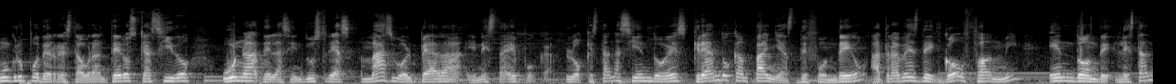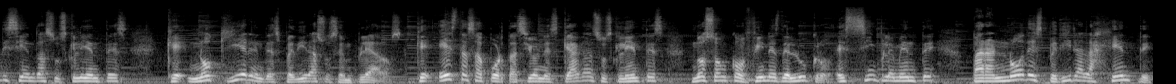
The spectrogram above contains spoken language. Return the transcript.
un grupo de restauranteros que ha sido una de las industrias más golpeada en esta época. Lo que están haciendo es creando campañas de fondeo a través de GoFundMe en donde le están diciendo a sus clientes que no quieren despedir a sus empleados, que estas aportaciones que hagan sus clientes no son con fines de lucro, es simplemente para no despedir a la gente.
